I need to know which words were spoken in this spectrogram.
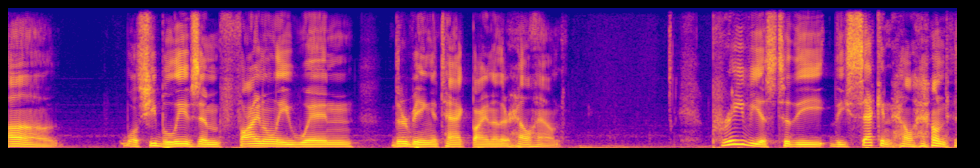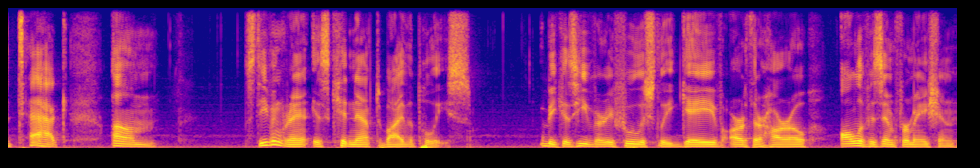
uh, well, she believes him finally when they're being attacked by another Hellhound. Previous to the the second Hellhound attack, um, Steven Grant is kidnapped by the police because he very foolishly gave Arthur Harrow all of his information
